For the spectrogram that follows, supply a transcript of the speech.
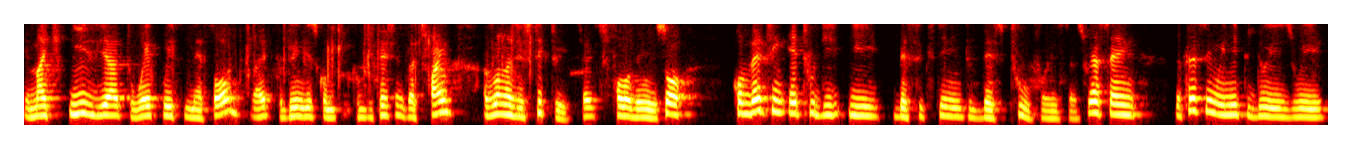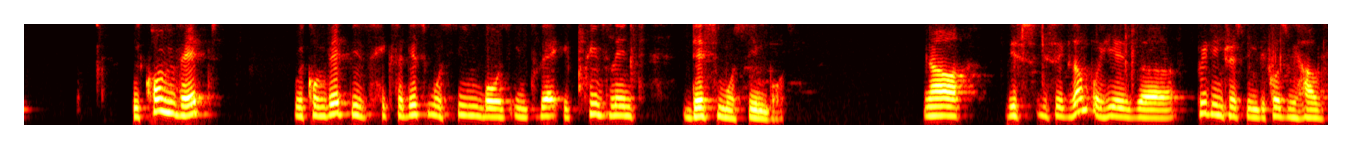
a much easier to work with method, right, for doing this computation. That's fine, as long as you stick to it, right, follow the rules. So converting A2DE base 16 into base 2, for instance, we are saying the first thing we need to do is we, we convert we convert these hexadecimal symbols into their equivalent decimal symbols. Now, this, this example here is uh, pretty interesting because we have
